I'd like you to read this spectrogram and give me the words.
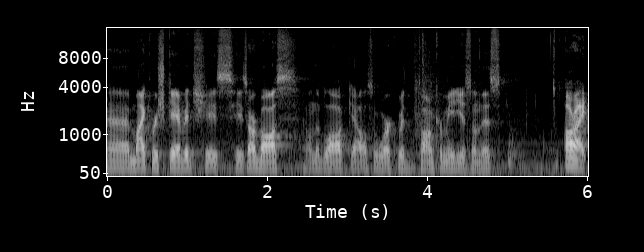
uh, Mike Ryschkewitsch, he's, he's our boss on the block. I also work with Tom Krimigis on this. All right,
